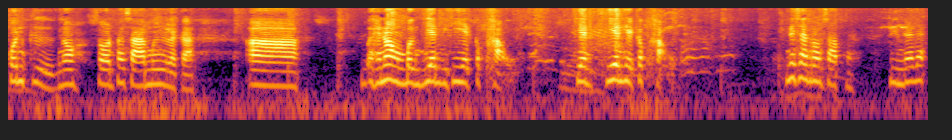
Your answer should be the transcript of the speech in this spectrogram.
คนกึกเนาะสอนภาษามือแล้วก็อ่าให้น้องเบิ่งเรียนวิธีเฮ็ดกับเขาวเรียนเรียนเฮ็ดกับเขาวนี่ใช้โทรศัพท์นะลินได้แล้ว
